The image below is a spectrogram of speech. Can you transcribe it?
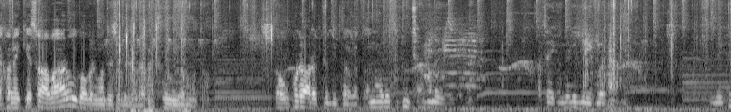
এখন এই কেসও আবার ওই গোবরের মধ্যে চলে যাবে, এখন সুন্দর মতো। তো উপরে আর একটু দিতে হবে, তা নাহলে একটু ঝামেলা। আচ্ছা এখান থেকে যে এগুলো দেখে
